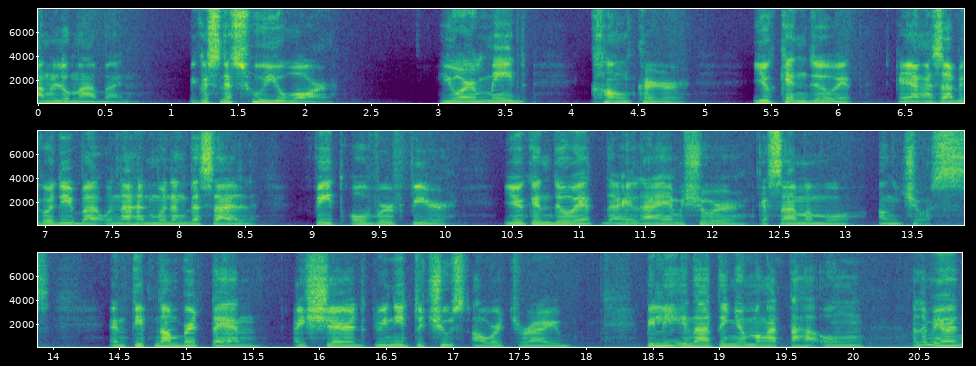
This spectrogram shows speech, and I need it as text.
ang lumaban. Because that's who you are. You are made conqueror. You can do it. Kaya nga sabi ko, di ba, unahan mo ng dasal. Faith over fear. You can do it dahil I am sure kasama mo ang Diyos. And tip number 10, I shared that we need to choose our tribe. Piliin natin yung mga taong, alam mo yun,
